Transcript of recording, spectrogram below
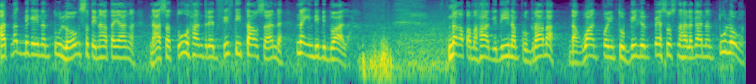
at nagbigay ng tulong sa tinatayang nasa 250,000 na individual. Nakapamahagi din ang programa ng 1.2 billion pesos na halaga ng tulong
